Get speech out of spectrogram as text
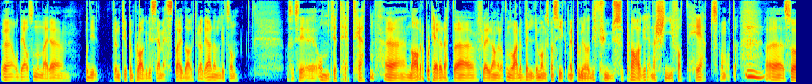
Uh, og det er også den der, på de, den typen plage vi ser mest av i dag, tror jeg. Det er den litt sånn si, eh, åndelige trettheten. Eh, Nav rapporterer dette flere ganger, at nå er det veldig mange som er sykemeldt pga. diffuse plager, energifattighet, på en måte. Mm. Eh, så,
